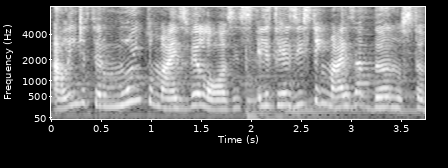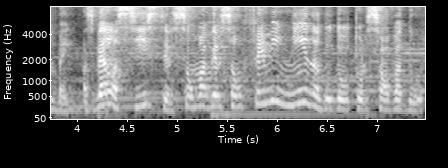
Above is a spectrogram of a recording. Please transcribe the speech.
Além de ser muito mais velozes, eles resistem mais a danos também. As Bella Sisters são uma versão feminina do Doutor Salvador,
